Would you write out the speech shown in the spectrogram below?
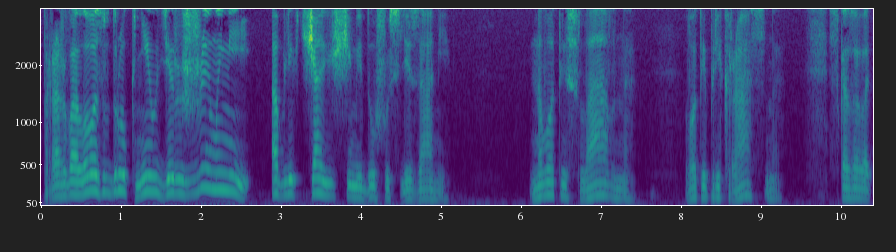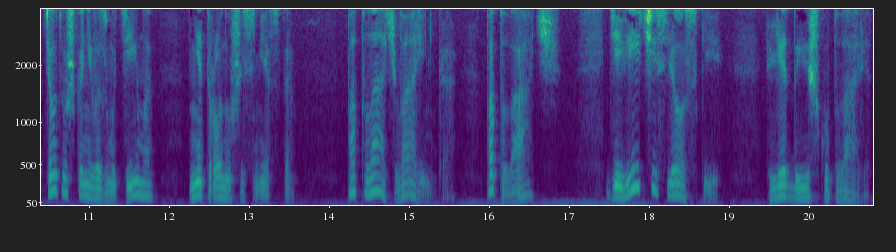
прорвалось вдруг неудержимыми облегчающими душу слезами. «Но вот и славно, вот и прекрасно», — сказала тетушка невозмутимо, не тронувшись с места. «Поплачь, Варенька, поплачь, девичьи слезки ледышку плавят».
